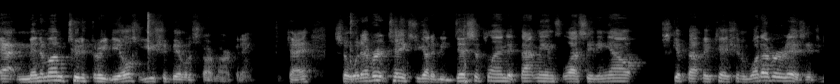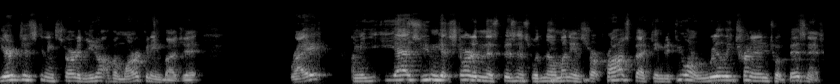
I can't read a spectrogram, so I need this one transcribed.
At minimum, two to three deals, you should be able to start marketing. Okay. So, whatever it takes, you got to be disciplined. If that means less eating out, skip that vacation, whatever it is. If you're just getting started and you don't have a marketing budget, right? I mean, yes, you can get started in this business with no money and start prospecting, but if you want to really turn it into a business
